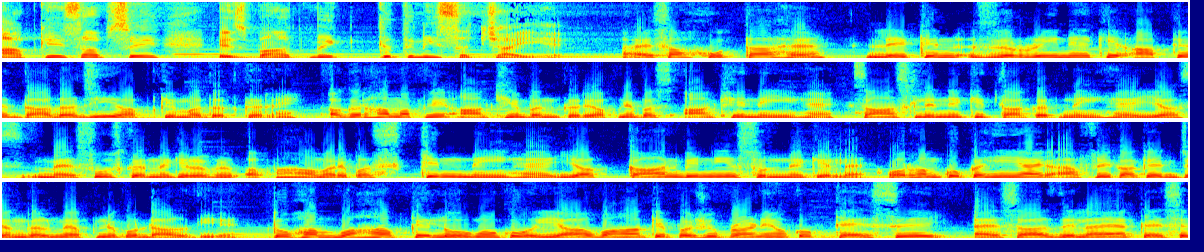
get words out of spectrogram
आपके हिसाब से इस बात में कितनी सच्चाई है? ऐसा होता है लेकिन ज़रूरी नहीं कि आपके दादाजी आपकी मदद करें। अगर हम अपनी आँखें बंद करें, अपने पास आँखें नहीं है, सांस लेने की ताकत नहीं है, या महसूस करने के लिए हमारे पास स्किन नहीं है, या कान भी नहीं है सुनने के लिए, और हमको कहीं अफ्रीका के एक जंगल में अपने को डाल दिए तो हम वहाँ के लोगों को या वहाँ के पशु प्राणियों को कैसे एहसास दिलाएँ या कैसे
